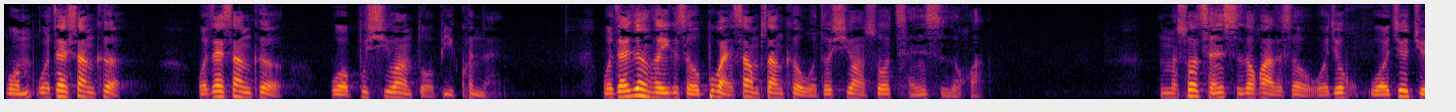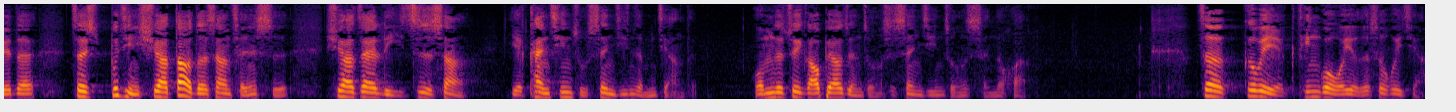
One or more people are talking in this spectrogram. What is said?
我我在上课，我在上课，我不希望躲避困难。我在任何一个时候，不管上不上课，我都希望说诚实的话。那么说诚实的话的时候，我就我就觉得，这不仅需要道德上诚实，需要在理智上也看清楚圣经怎么讲的。我们的最高标准总是圣经，总是神的话。这各位也听过，我有的时候会讲，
